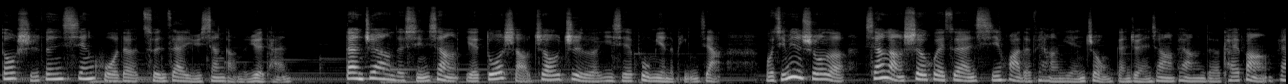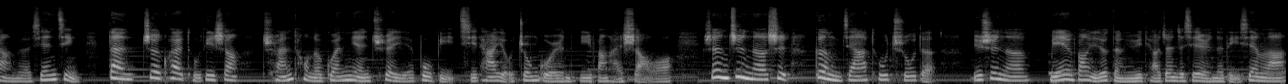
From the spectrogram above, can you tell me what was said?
都十分鲜活地存在于香港的乐坛。但这样的形象也多少招致了一些负面的评价。我前面说了，香港社会虽然西化的非常严重，感觉很像非常的开放、非常的先进，但这块土地上传统的观念却也不比其他有中国人的地方还少哦，甚至呢是更加突出的。于是呢，梅艳芳也就等于挑战这些人的底线啦。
